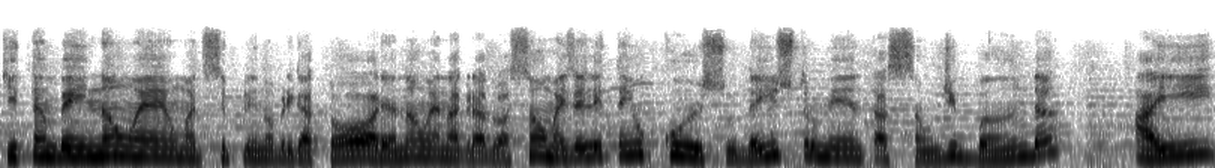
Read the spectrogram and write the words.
que também não é uma disciplina obrigatória, não é na graduação, mas ele tem o curso de instrumentação de banda, aí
